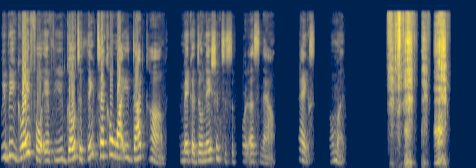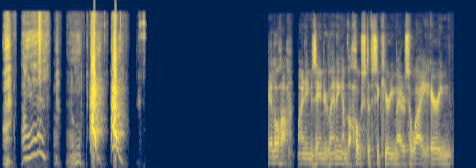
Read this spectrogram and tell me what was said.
We'd be grateful if you'd go to thinktechhawaii.com and make a donation to support us now. Thanks so much. Hey, aloha. My name is Andrew Lanning. I'm the host of Security Matters Hawaii, airing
